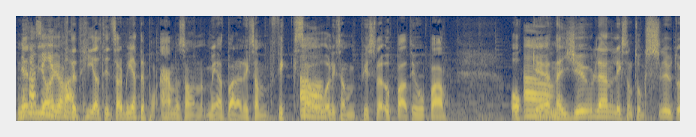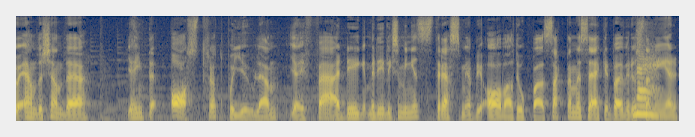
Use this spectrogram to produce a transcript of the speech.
Nej, nej, jag har ju haft ett heltidsarbete på Amazon med att bara liksom fixa Ja. och, och liksom pyssla upp alltihopa. Och eh, när julen liksom tog slut och jag ändå kände, jag är inte astrött på julen, jag är färdig, men det är liksom ingen stress med att bli av alltihopa. Sakta men säkert börjar vi rusta Nej. ner.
